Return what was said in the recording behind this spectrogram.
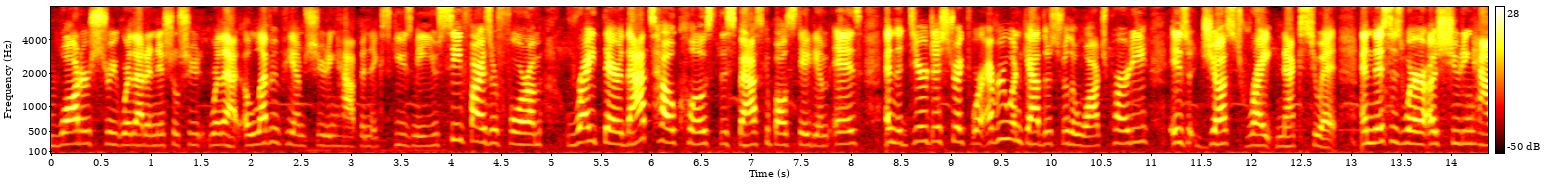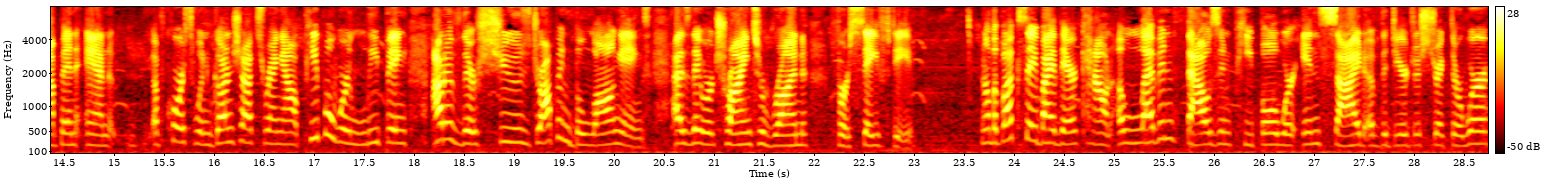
Water Street where that initial shoot, where that 11 p.m. shooting happened, excuse me. You see Fiserv Forum right there. That's how close this basketball stadium is. And the Deer District, where everyone gathers for the watch party, is just right next to it. And this is where a shooting happened. And of course, when gunshots rang out, people were leaping out of their shoes, dropping belongings as they were trying to run for safety. Now, the Bucks say by their count, 11,000 people were inside of the Deer District. There were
